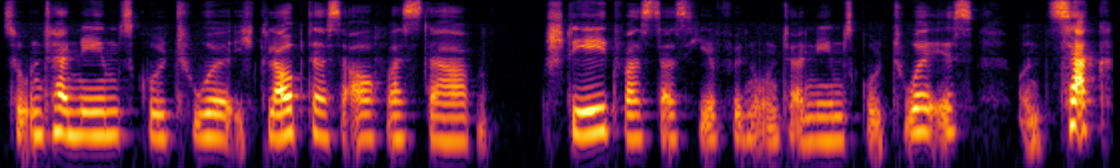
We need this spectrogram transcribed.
zur Unternehmenskultur. Ich glaube das auch, was da steht, was das hier für eine Unternehmenskultur ist. Und zack,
